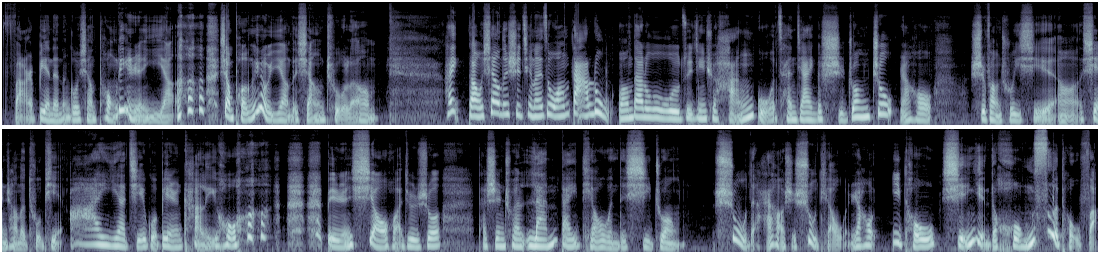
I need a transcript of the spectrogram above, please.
反而变得能够像同龄人一样，像朋友一样的相处了啊。还搞笑的事情来自王大陆，王大陆最近去韩国参加一个时装周，然后释放出一些啊现场的图片，哎呀，结果被人看了以后，被人笑话，就是说他身穿蓝白条纹的西装。竖的还好是竖条纹，然后一头显眼的红色头发，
